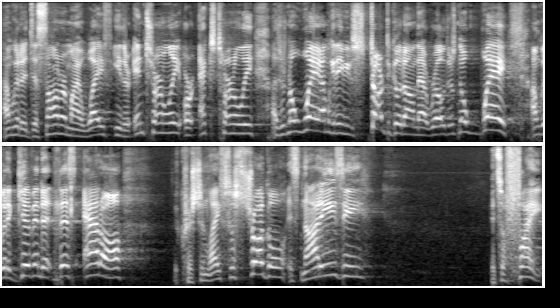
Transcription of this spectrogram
I'm gonna dishonor my wife either internally or externally. Uh, there's no way I'm gonna even start to go down that road. There's no way I'm gonna give into this at all. The Christian life's a struggle, it's not easy, it's a fight.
